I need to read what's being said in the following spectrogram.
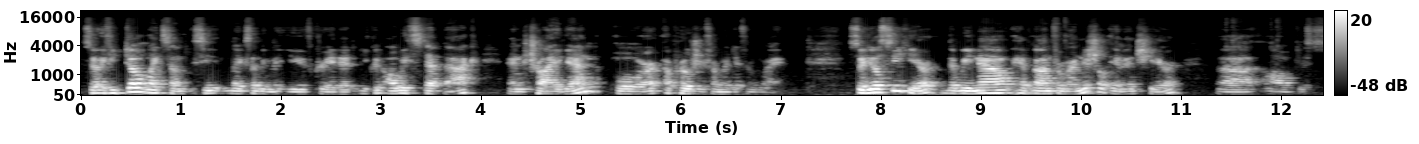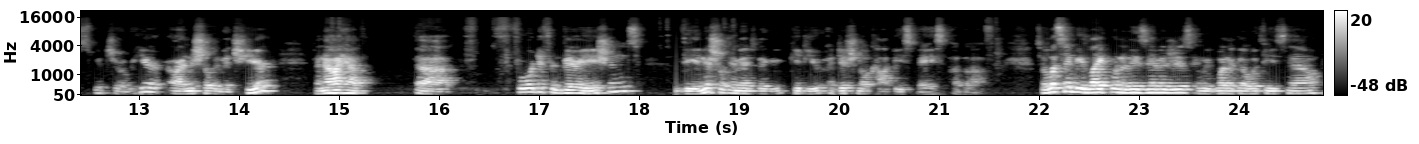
So if you don't like some see, like something that you've created, you can always step back and try again or approach it from a different way. So you'll see here that we now have gone from our initial image here. Uh, I'll just switch over here, our initial image here. And now I have uh, four different variations, the initial image that give you additional copy space above. So let's say we like one of these images and we want to go with these now,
